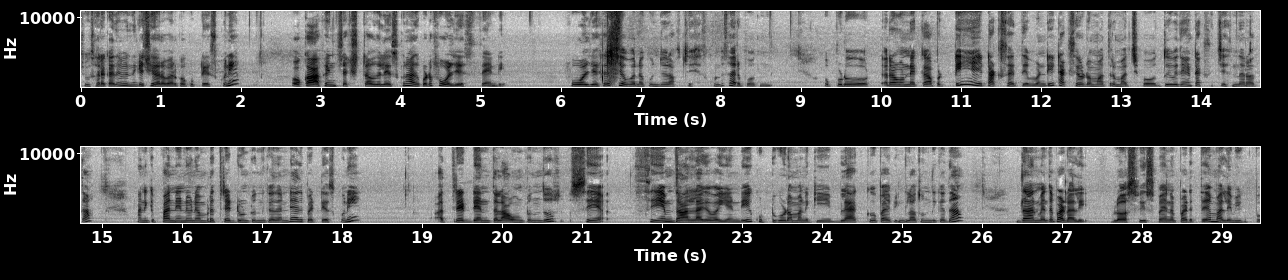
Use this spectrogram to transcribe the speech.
చూసారు కదా మీద చీర వరకు కుట్టేసుకుని ఒక హాఫ్ ఇంచ్ ఎక్స్ట్రా వదిలేసుకుని అది కూడా ఫోల్డ్ చేసేయండి ఫోల్డ్ చేసే చివరిన కొంచెం రఫ్ చేసుకుంటే సరిపోతుంది. ఇప్పుడు రౌండ్ నెక్ కాబట్టి టక్స్ అయితే ఇవ్వండి. టక్స్ ఇవ్వడం మాత్రం మర్చిపోవద్దు. ఈ విధంగా టక్స్ ఇచ్చేసిన తర్వాత మనకి పన్నెండు నెంబర్ థ్రెడ్ ఉంటుంది కదండి అది పెట్టేసుకుని ఆ థ్రెడ్ ఎంతలా ఉంటుందో సేమ్ సేమ్ దానిలాగే వేయండి. కుట్టు కూడా మనకి బ్లాక్ పైపింగ్ క్లాత్ ఉంది కదా దాని మీద పడాలి. బ్లౌజ్ పీస్ పైన పడితే మళ్ళీ మీకు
